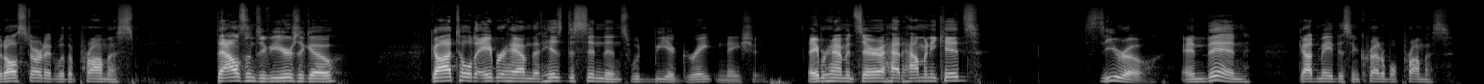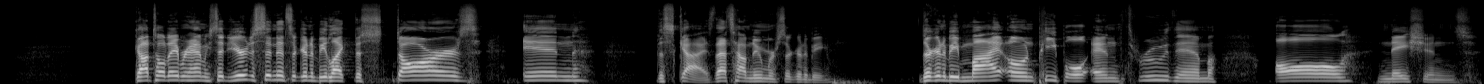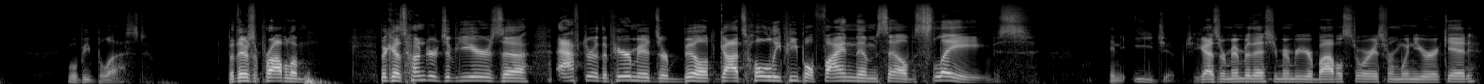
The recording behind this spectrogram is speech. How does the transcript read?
It all started with a promise. Thousands of years ago, God told Abraham that his descendants would be a great nation. Abraham and Sarah had how many kids? Zero. And then God made this incredible promise. God told Abraham, He said, Your descendants are going to be like the stars in the skies. That's how numerous they're going to be. They're going to be my own people, and through them, all nations will be blessed. But there's a problem because hundreds of years uh, after the pyramids are built, God's holy people find themselves slaves in Egypt. You guys remember this? You remember your Bible stories from when you were a kid?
